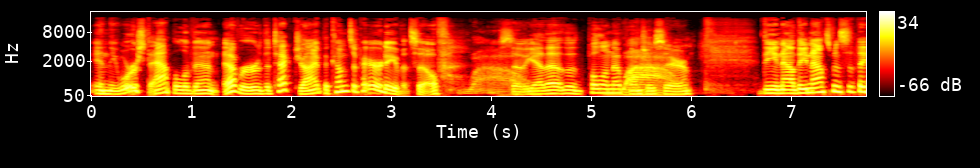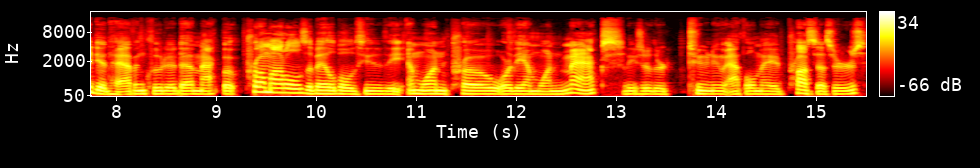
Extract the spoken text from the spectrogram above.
"In the worst Apple event ever, the tech giant becomes a parody of itself." Wow. So yeah, that the pulling no punches there. The now the announcements that they did have included uh, MacBook Pro models available with either the M1 Pro or the M1 Max. These are their two new Apple-made processors.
